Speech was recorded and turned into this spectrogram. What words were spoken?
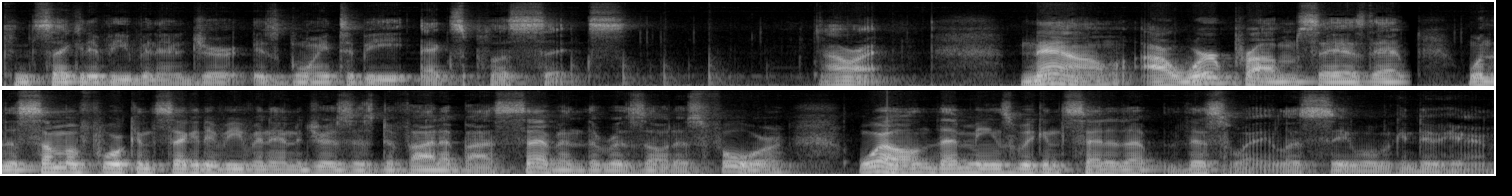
consecutive even integer is going to be x plus 6. All right. Now, our word problem says that when the sum of four consecutive even integers is divided by 7, the result is 4. Well, that means we can set it up this way. Let's see what we can do here.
